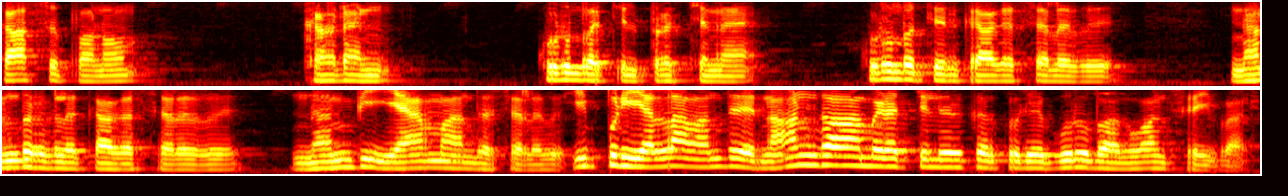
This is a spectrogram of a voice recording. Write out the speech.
காசு பணம் கடன் குடும்பத்தில் பிரச்சனை குடும்பத்திற்காக செலவு நண்பர்களுக்காக செலவு நம்பி ஏமாந்த செலவு. இப்படியெல்லாம் வந்து நான்காம் இடத்தில் இருக்கக்கூடிய குரு பகவான் செய்வார்.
